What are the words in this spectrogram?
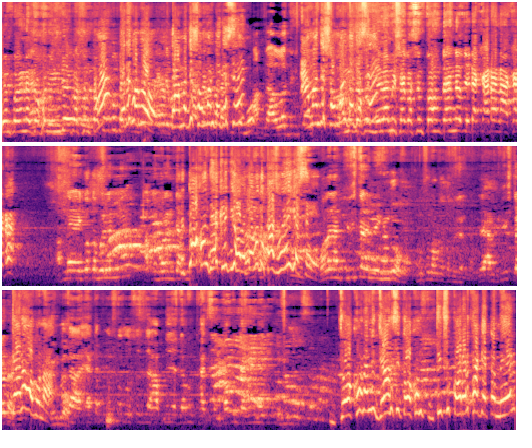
প্রেম করেন না যখন এনজয় করছেন তখন হ্যাঁ? তো করব। আমাদের আমাদের যখন মেলামেশা করছেন তখন দেখেন না যে এটা কাটা না কাটা। আপনি এই কথা বললেন না? বলেন তখন দেখলে কি হবে? তখন তো কাজ হয়ে গেছে। বলেন আমি খ্রিস্টান আমি হিন্দু মুসলমান কথা বললেন না যে আমি খ্রিস্টান কেন হব না? একটা প্রশ্ন যে আপনি যখন থাকছেন তখন যখন আমি জানছি তখন কিছু করার থাকে একটা মেয়ের।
